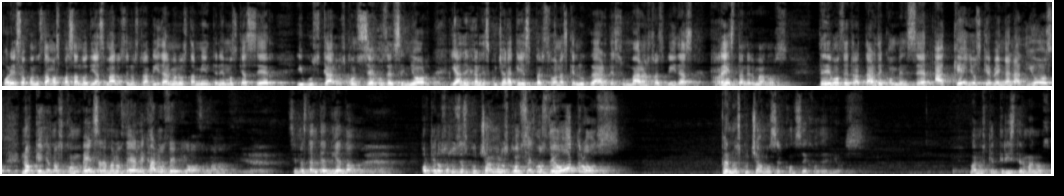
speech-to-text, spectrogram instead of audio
Por eso cuando estamos pasando días malos en nuestra vida, hermanos, también tenemos que hacer y buscar los consejos del Señor y a dejar de escuchar a aquellas personas que en lugar de sumar a nuestras vidas, restan, hermanos. Debemos de tratar de convencer a aquellos que vengan a Dios, no que ellos nos convenzan, hermanos, de alejarnos de Dios, hermanos. ¿Sí me está entendiendo? Porque nosotros escuchamos los consejos de otros, pero no escuchamos el consejo de Dios. Hermanos, qué triste, hermanos,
